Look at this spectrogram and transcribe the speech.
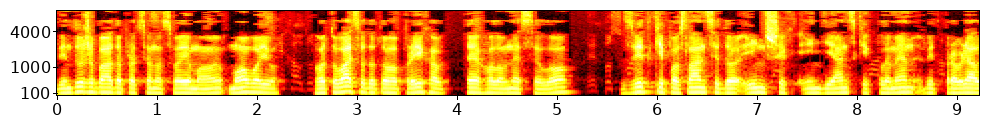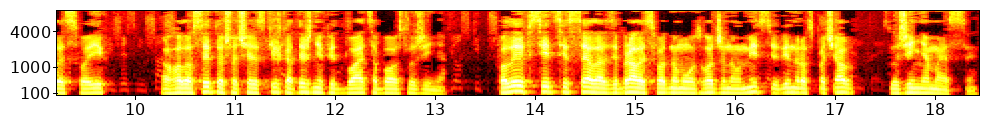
Він дуже багато працював над своєю мовою, готувався до того, приїхав те головне село, звідки посланці до інших індіанських племен відправляли своїх оголосити, що через кілька тижнів відбувається богослужіння. Коли всі ці села зібрались в одному узгодженому місці, він розпочав служіння меси.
